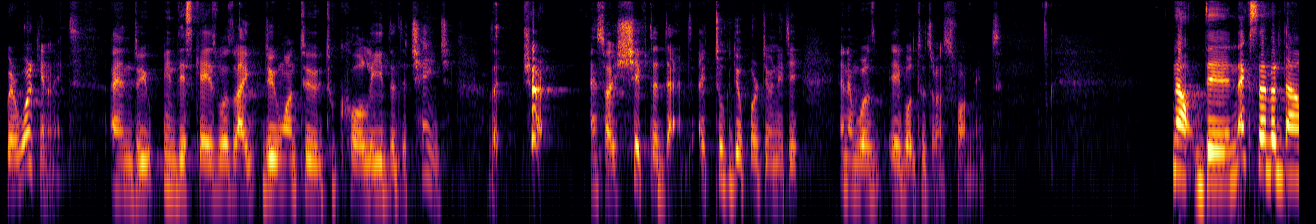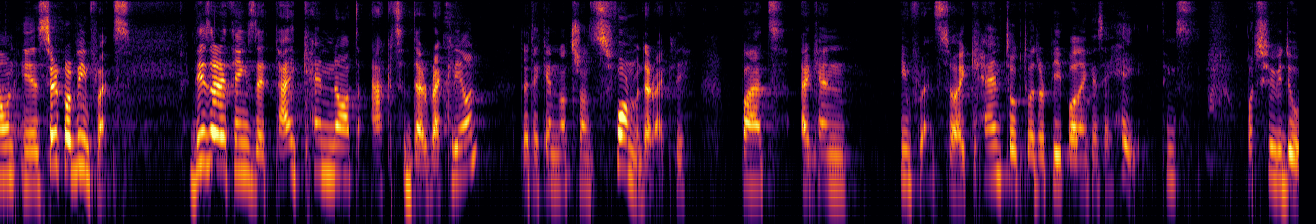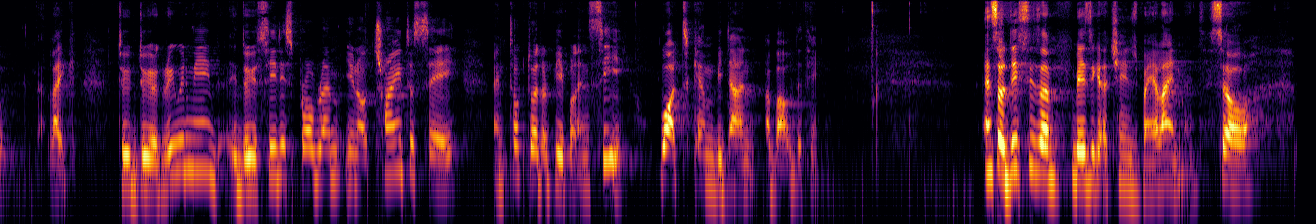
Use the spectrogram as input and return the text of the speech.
We're working on it. And you, in this case was like, do you want to, to co-lead the change? I was like, sure. And so I shifted that. I took the opportunity and I was able to transform it. Now, the next level down is circle of influence. These are the things that I cannot act directly on, that I cannot transform directly, but I can influence. So I can talk to other people and I can say, hey, things, what should we do? Like, do, do you agree with me? Do you see this problem? You know, trying to say and talk to other people and see what can be done about the thing. And so this is a basically a change by alignment. So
